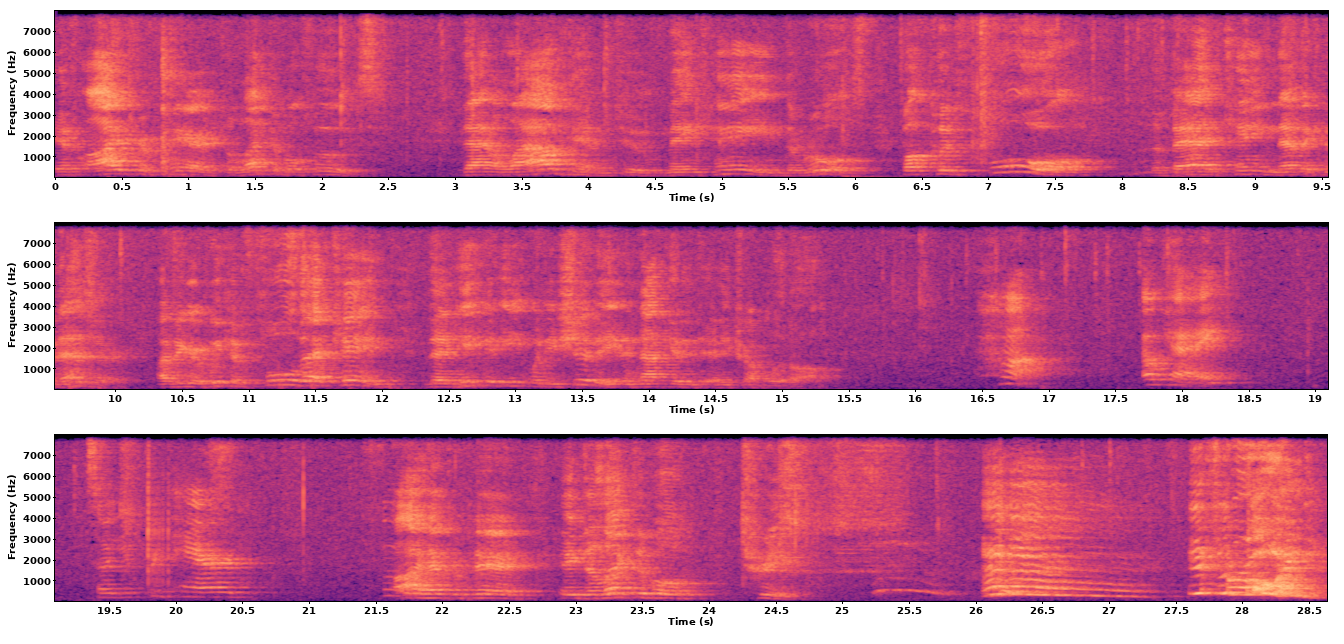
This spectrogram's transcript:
if I prepared delectable foods that allowed him to maintain the rules, but could fool the bad king Nebuchadnezzar, I figured if we could fool that king, then he could eat what he should eat and not get into any trouble at all. Huh, okay. So you've prepared food. I have prepared a delectable treat. It's ruined!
